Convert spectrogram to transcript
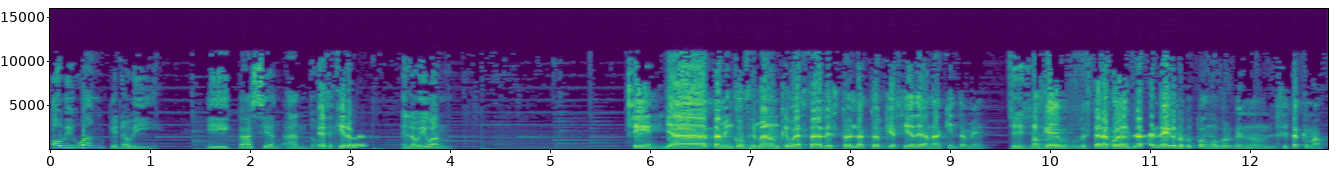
Obi-Wan Kenobi y Cassian Andor. Ese quiero ver. El Obi-Wan. Sí, ya también confirmaron que va a estar esto el actor que hacía de Anakin también. Sí, sí. Aunque estará con el traje negro, supongo, porque no sí está quemado.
